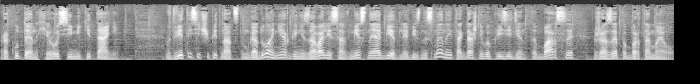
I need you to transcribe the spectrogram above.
Rakuten Хироси Микитани. В 2015 году они организовали совместный обед для бизнесмена и тогдашнего президента Барсы Жозепа Бартомео.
